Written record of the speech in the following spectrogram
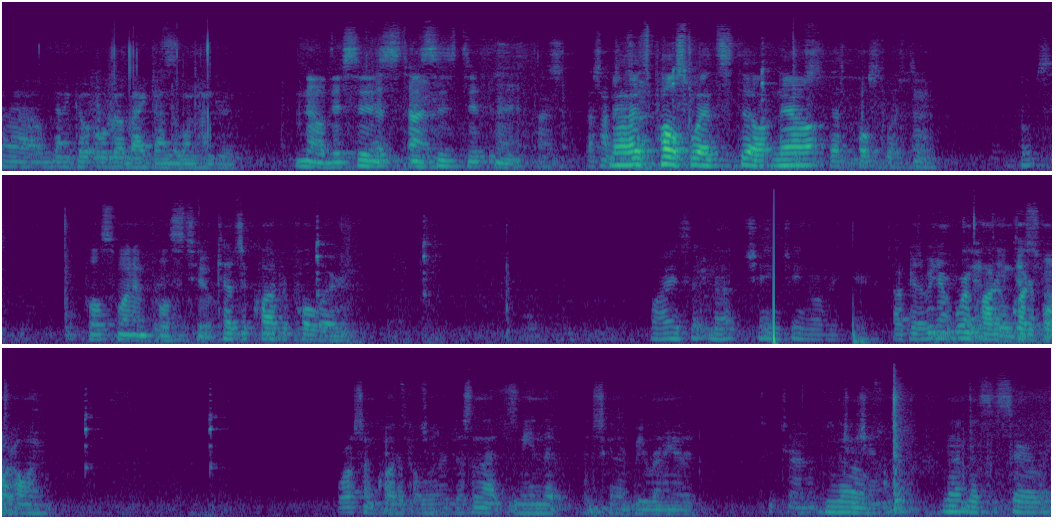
um, Then it go, we'll go back down to one hundred. no, this is this is different. That's not no, that's pulse width still. Now, That's pulse width too. oops, Pulse one and pulse two. Because it's quadrupolar. why is it not changing over here? Oh, because we don't, we're in quadru- think this quadrupolar, hold on. We're also in quadrupolar. Doesn't that mean that it's gonna be running at Two channels. No, two channel? not necessarily.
